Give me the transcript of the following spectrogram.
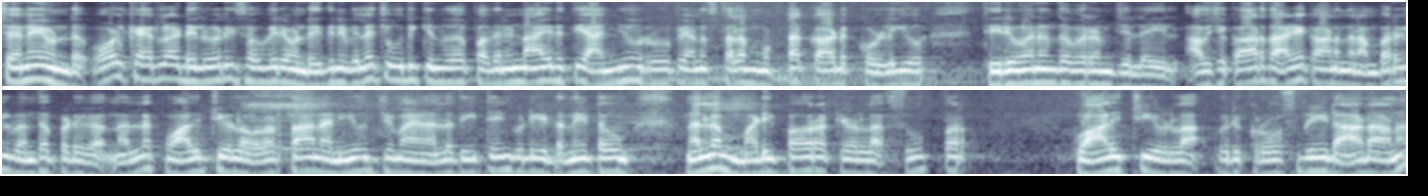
ചെനയുണ്ട്. ഓൾ കേരള ഡെലിവറി സൗകര്യമുണ്ട്. ഇതിന് വില ചോദിക്കുന്നത് പതിനെണ്ണായിരത്തി അഞ്ഞൂറ് രൂപയാണ്. സ്ഥലം മുട്ടക്കാട് കൊള്ളിയൂർ തിരുവനന്തപുരം ജില്ലയിൽ. ആവശ്യക്കാർ താഴെ കാണുന്ന നമ്പറിൽ ബന്ധപ്പെടുക. നല്ല ക്വാളിറ്റിയുള്ള വളർത്താൻ അനുയോജ്യമായ നല്ല തീറ്റയും കൂടി ഇടനീട്ടവും നല്ല മടിപ്പവറൊക്കെയുള്ള സൂപ്പർ ക്വാളിറ്റിയുള്ള ഒരു ക്രോസ് ബ്രീഡ് ആടാണ്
